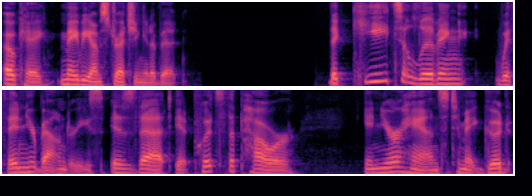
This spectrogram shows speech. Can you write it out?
Okay, maybe I'm stretching it a bit. The key to living within your boundaries is that it puts the power in your hands to make good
